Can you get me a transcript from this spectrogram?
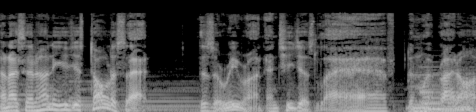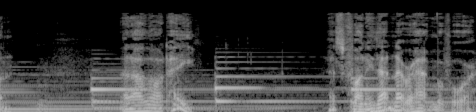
And I said, honey, you just told us that. This is a rerun. And she just laughed and went right on. And I thought, hey, that's funny. That never happened before.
